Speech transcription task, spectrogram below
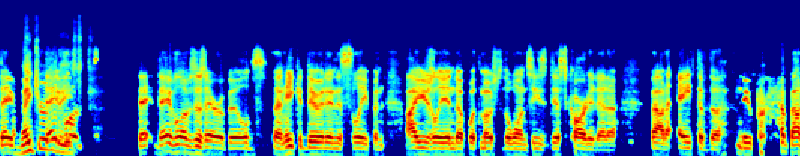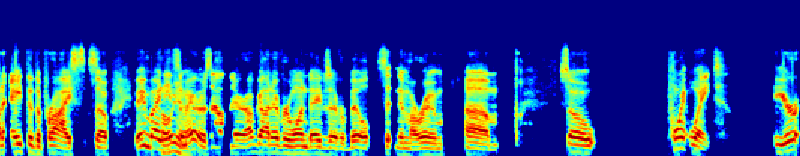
Dave, nature of the beast Dave loves his arrow builds, and he could do it in his sleep. And I usually end up with most of the ones he's discarded at a about an eighth of the new, about an eighth of the price. So if anybody oh, needs oh, yeah. some arrows out there, I've got every one Dave's ever built sitting in my room. Um, so point weight, you're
